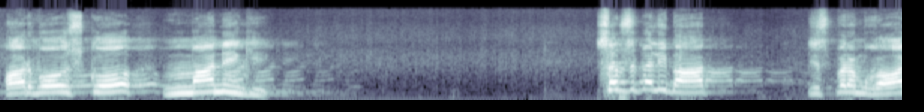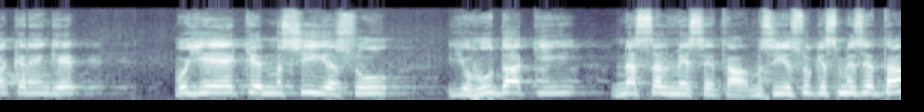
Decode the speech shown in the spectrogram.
اور وہ اس کو مانیں گی۔ سب سے پہلی بات جس پر ہم غور کریں گے وہ یہ ہے کہ مسیح یسو یہودہ کی نسل میں سے تھا۔ مسیح یسو کس میں سے تھا؟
